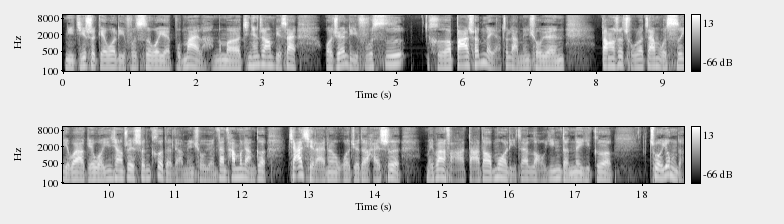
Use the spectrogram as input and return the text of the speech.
你即使给我里弗斯，我也不卖了。那么今天这场比赛，我觉得里弗斯和巴春磊啊这两名球员，当然是除了詹姆斯以外啊，给我印象最深刻的两名球员。但他们两个加起来呢，我觉得还是没办法达到莫里在老鹰的那一个作用的。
